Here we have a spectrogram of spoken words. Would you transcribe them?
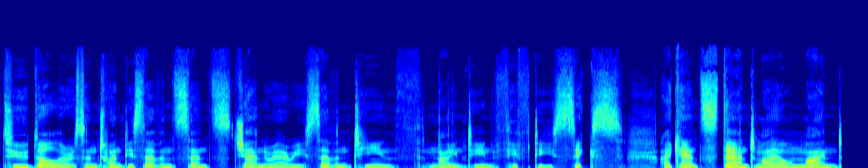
two dollars and twenty-seven cents, January seventeenth, nineteen fifty-six. I can't stand my own mind.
